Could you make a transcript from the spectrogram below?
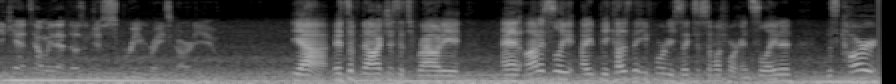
You can't tell me that doesn't just scream race car to you. Yeah, it's obnoxious, it's rowdy, and honestly, I, because the E46 is so much more insulated, this car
